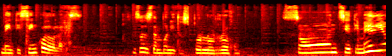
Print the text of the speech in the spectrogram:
25 dólares. Estos están bonitos por lo rojo. Son 7 y medio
